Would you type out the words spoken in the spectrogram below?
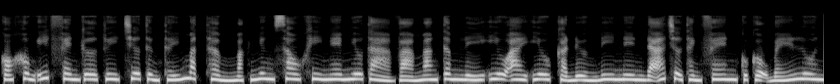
có không ít fan girl tuy chưa từng thấy mặt thầm mặc nhưng sau khi nghe miêu tả và mang tâm lý yêu ai yêu cả đường đi nên đã trở thành fan của cậu bé luôn.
